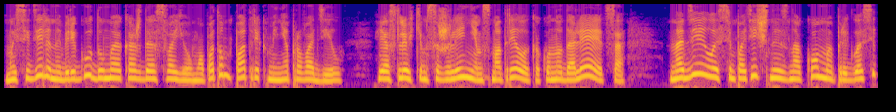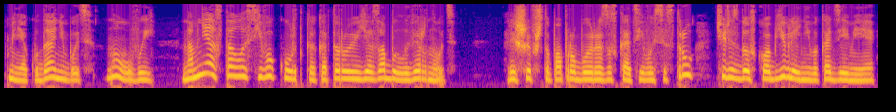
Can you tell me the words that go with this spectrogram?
Мы сидели на берегу, думая каждый о своем, а потом Патрик меня проводил. Я с легким сожалением смотрела, как он удаляется, надеялась, симпатичный знакомый пригласит меня куда-нибудь, но, увы. На мне осталась его куртка, которую я забыла вернуть. Решив, что попробую разыскать его сестру через доску объявлений в академии,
